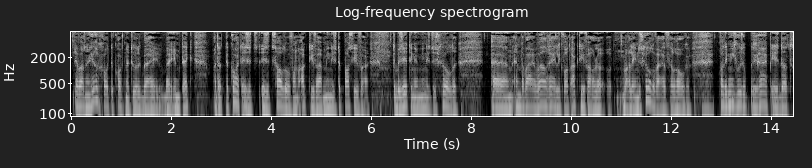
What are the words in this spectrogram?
Er was een heel groot tekort natuurlijk bij, bij Imtech. Maar dat tekort is het, is het saldo van activa minus de passiva. De bezittingen minus de schulden. Ehm, en er waren wel redelijk wat activa, maar alleen de schulden waren veel hoger. Wat ik niet goed begrijp is dat,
